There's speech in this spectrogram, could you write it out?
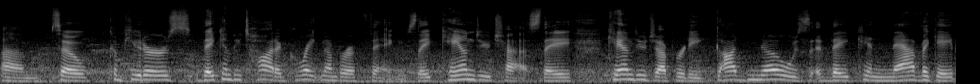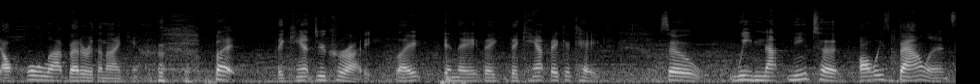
Um, so computers, they can be taught a great number of things. They can do chess, they can do Jeopardy. God knows they can navigate a whole lot better than I can. but they can't do karate, right? And they, they, they can't bake a cake. So we need to always balance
